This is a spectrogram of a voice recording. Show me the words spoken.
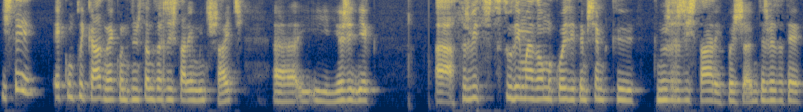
Isto é, é complicado, né? quando estamos a registrar em muitos sites uh, e, e, hoje em dia há serviços de tudo e mais alguma coisa e temos sempre que, que nos registar e depois muitas vezes até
